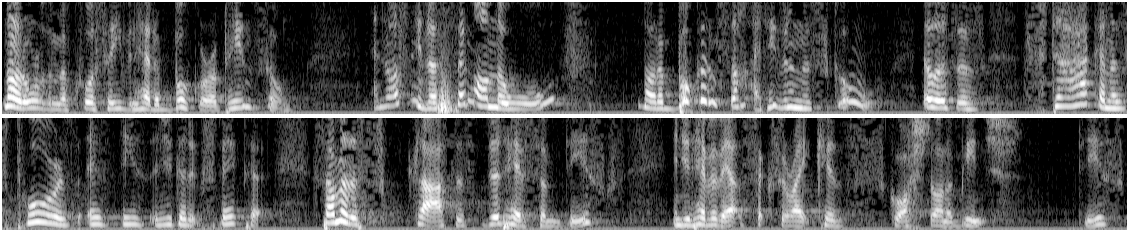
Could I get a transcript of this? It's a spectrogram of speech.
not all of them, of course, even had a book or a pencil. And there wasn't even a thing on the walls, not a book in sight, even in the school. It was as stark and as poor as, as, as you could expect it. Some of the classes did have some desks, and you'd have about six or eight kids squashed on a bench desk.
